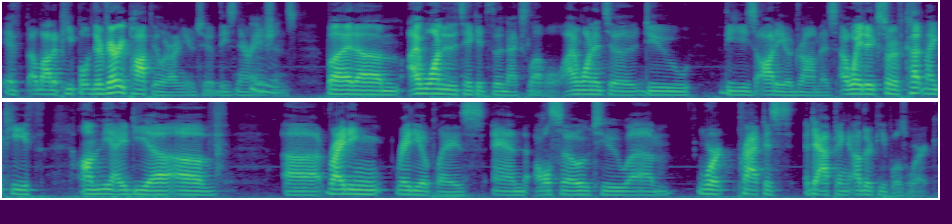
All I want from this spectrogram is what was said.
if a lot of people, they're very popular on YouTube, these narrations. But um, I wanted to take it to the next level. I wanted to do these audio dramas, a way to sort of cut my teeth on the idea of uh, writing radio plays and also to um, work practice adapting other people's work.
